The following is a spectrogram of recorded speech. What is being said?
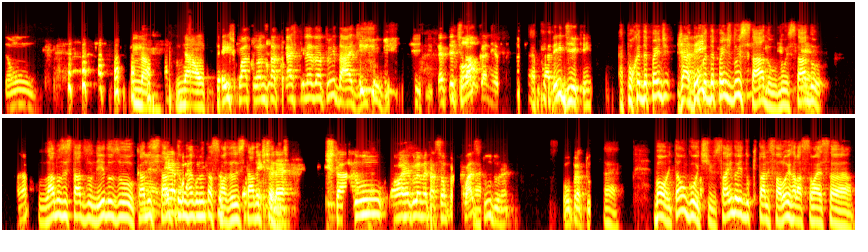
Então. Não, não. Três, quatro anos atrás, que ele é da tua idade. Deve ter tirado oh. caneta. É, Já dei dica, hein? É porque depende, Já é porque depende do estado. No estado, é. Lá nos Estados Unidos, o, cada é, estado é, tem uma regulamentação. Às vezes o estado é diferente. Né? Estado é uma regulamentação para quase é. tudo, né? Ou para tudo. É. Bom, então, Guti, saindo aí do que o Thales falou em relação a essa,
